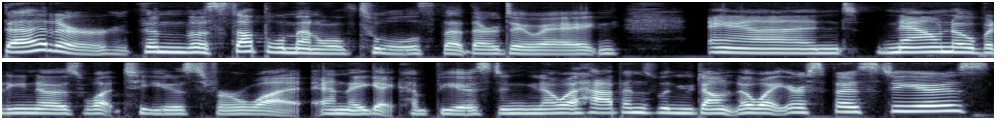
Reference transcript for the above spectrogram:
better than the supplemental tools that they're doing. And now nobody knows what to use for what, and they get confused. And you know what happens when you don't know what you're supposed to use?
